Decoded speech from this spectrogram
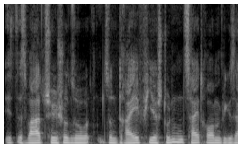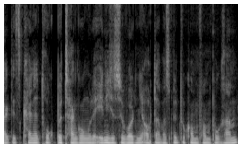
ist, es war natürlich schon so, so ein drei, vier Stunden Zeitraum. Wie gesagt, jetzt keine Druckbetankung oder ähnliches. Wir wollten ja auch da was mitbekommen vom Programm.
